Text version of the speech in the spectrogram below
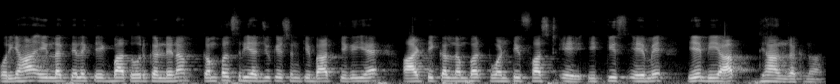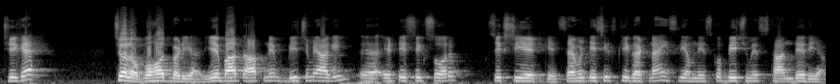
और यहाँ एक लगते लगते एक बात और कर लेना। कंपलसरी एजुकेशन की बात की गई है। आर्टिकल नंबर ट्वेंटी ए इक्कीस ए में ये भी आप ध्यान रखना। ठीक है? चलो, बहुत बढ़िया। ये बात आपने बीच में आ गई 86 और 68 के। 76 की घटना है, इसलिए हमने इसको बीच में स्थान दे दिया।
